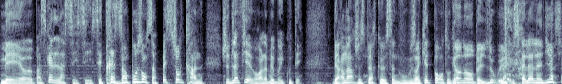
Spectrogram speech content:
Mais euh, Pascal, là, c'est- c'est c'est très imposant, ça pèse sur le crâne. J'ai de la fièvre là, mais bon, écoutez. Bernard, j'espère que ça ne vous inquiète pas en tout cas. Non, non, pas du tout. Et Vous serez là lundi aussi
